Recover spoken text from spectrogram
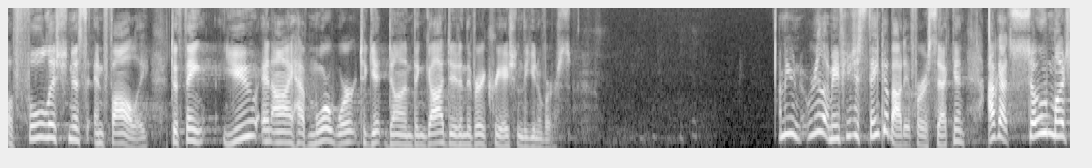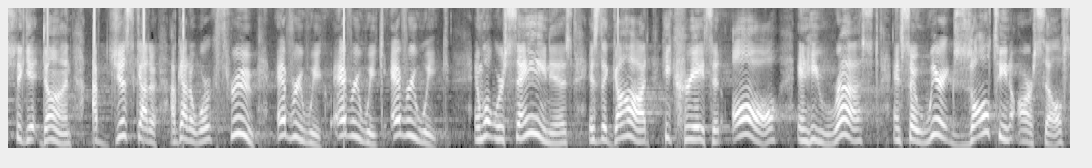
of foolishness and folly to think you and I have more work to get done than God did in the very creation of the universe. I mean, really, I mean, if you just think about it for a second, I've got so much to get done. I've just got to, I've got to work through every week, every week, every week. And what we're saying is, is that God, He creates it all and He rests. And so we're exalting ourselves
